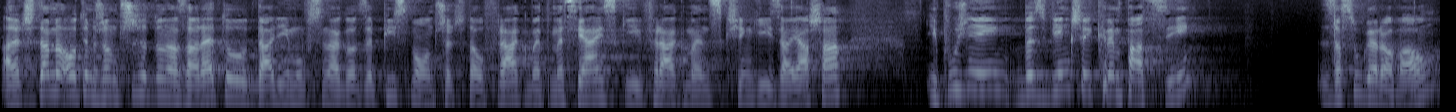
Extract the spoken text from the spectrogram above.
Ale czytamy o tym, że On przyszedł do Nazaretu, dali Mu w synagodze pismo, On przeczytał fragment mesjański, fragment z księgi Izajasza i później bez większej krępacji zasugerował,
